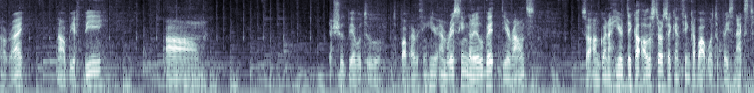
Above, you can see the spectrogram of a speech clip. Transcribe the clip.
Alright, now BFB, um, I should be able to, to pop everything here. I'm risking a little bit the rounds so I'm gonna here take out Alastor so I can think about what to place next.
